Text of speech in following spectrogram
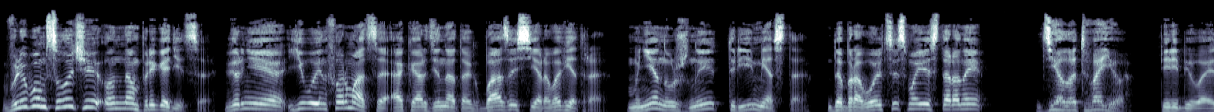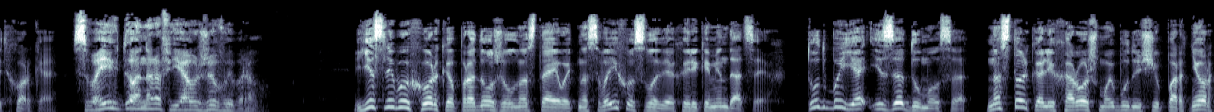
В любом случае он нам пригодится. Вернее, его информация о координатах базы Серого Ветра. Мне нужны три места. Добровольцы с моей стороны... «Дело твое», — перебивает Хорка. «Своих доноров я уже выбрал». Если бы Хорка продолжил настаивать на своих условиях и рекомендациях, тут бы я и задумался, настолько ли хорош мой будущий партнер,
